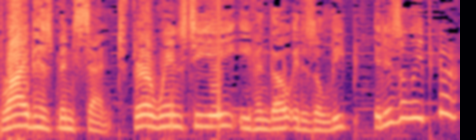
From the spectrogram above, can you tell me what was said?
Bribe has been sent. Fair winds to ye, even though it is a leap. It is a leap year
